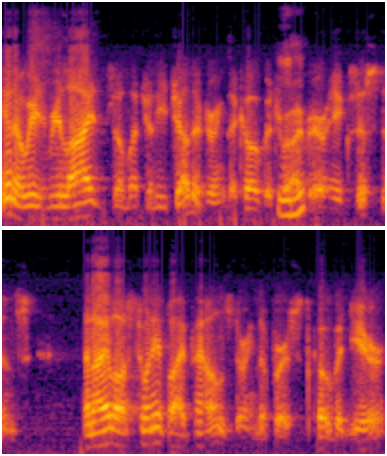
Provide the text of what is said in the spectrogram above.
you know, we relied so much on each other during the COVID for our very existence. And I lost 25 pounds during the first COVID year.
